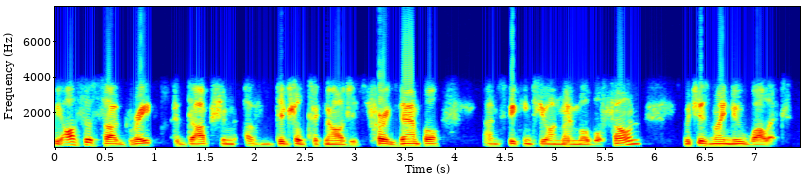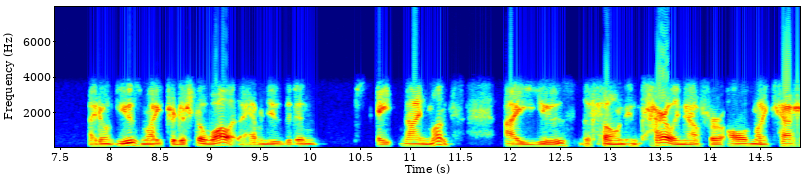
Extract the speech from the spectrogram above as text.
we also saw great adoption of digital technologies. For example, I'm speaking to you on my mobile phone, which is my new wallet. I don't use my traditional wallet. I haven't used it in eight, nine months. I use the phone entirely now for all of my cash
